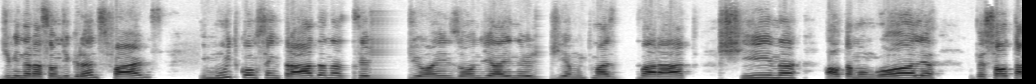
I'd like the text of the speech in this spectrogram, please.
de mineração de grandes farms e muito concentrada nas regiões onde a energia é muito mais barata China, Alta Mongólia. O pessoal está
